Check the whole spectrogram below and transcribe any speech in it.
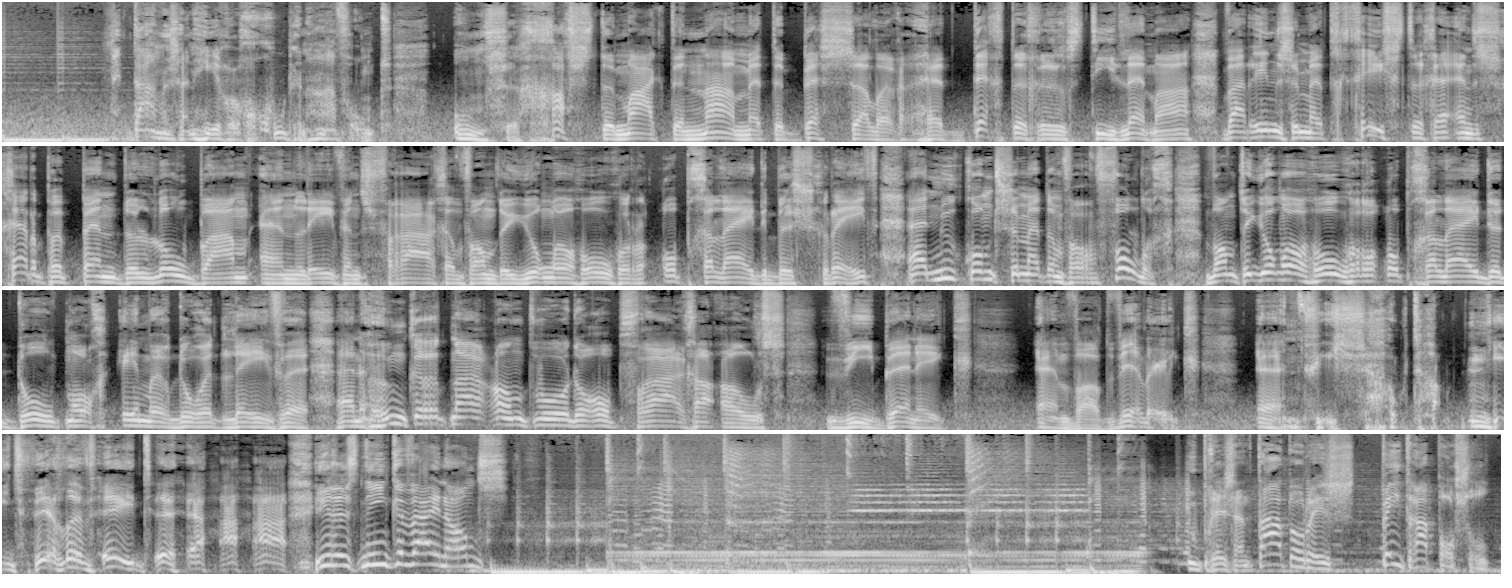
Dames en heren, goedenavond. Onze gasten maakten na met de bestseller Het Dertigers Dilemma... waarin ze met geestige en scherpe pen de loopbaan en levensvragen... van de jonge hoger opgeleide beschreef. En nu komt ze met een vervolg, want de jonge hoger opgeleide... doolt nog immer door het leven en hunkert naar antwoorden op vragen als... wie ben ik... En wat wil ik? En wie zou dat niet willen weten? Hier is Nienke Wijnands. Uw presentator is Petra Possel.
